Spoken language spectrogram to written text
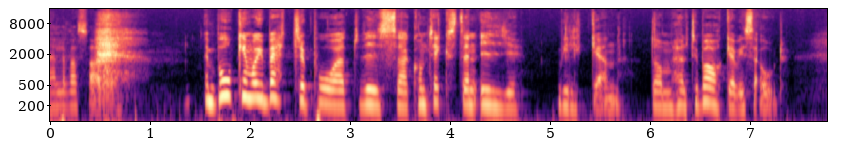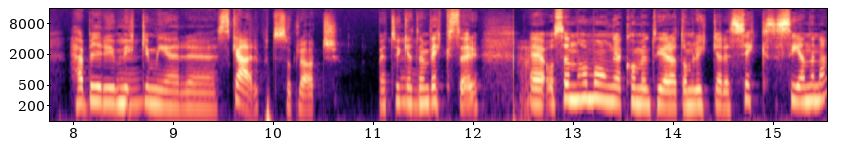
Eller vad sa du? Boken var ju bättre på att visa kontexten i vilken de höll tillbaka vissa ord. Här blir det ju Mm. mycket mer eh, skarpt såklart. Men jag tycker att Mm. den växer. Eh, och sen har många kommenterat att de lyckades sexscenerna.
